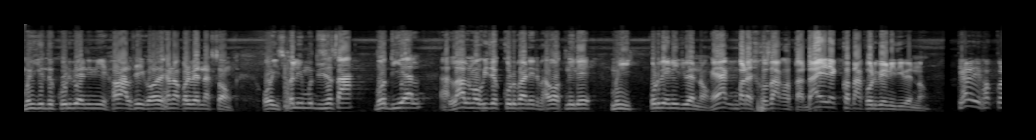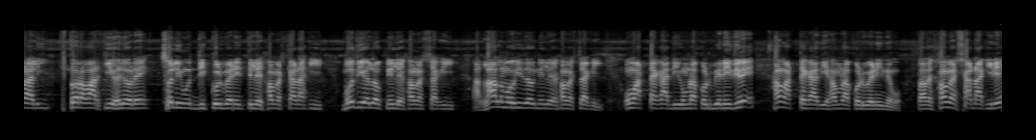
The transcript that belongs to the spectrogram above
মুই কিন্তু কুরবানি নিয়ে সকাল থেকে গবেষণা করবেন না সং ওই সলিমুদ্দি চাচা, বদিয়াল, আর লাল মহিজে কুরবানির ভাগত নিলে, মুই কুরবানি দিবেন না। একবারে সোজা কথা, ডাইরেক্ট কথা কুরবানি দিবেন না। কেন ফক্কর আলী? তোর আবার কি হলো রে? সলিমুদ্দি কুরবানি দিলে সমস্যাটা কি বদিয়া লোক নিলে সমস্যা কি? আর লাল মহিদক নিলে সমস্যা কি? ওমার টাকা দিয়ে আমরা কুরবানি দিবে? আমার টাকা দিয়ে আমরা কুরবানি নেব। তাদের সমস্যাটা কি রে?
